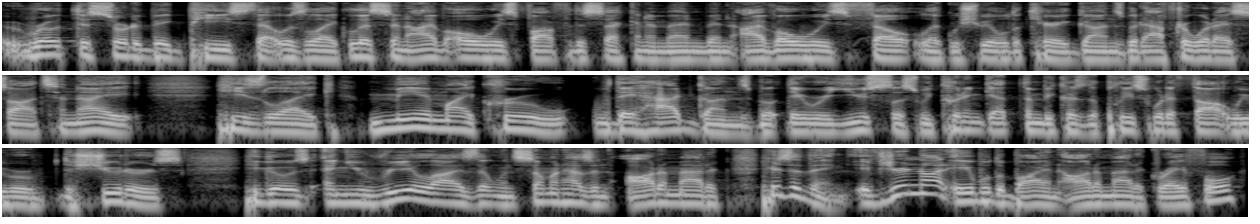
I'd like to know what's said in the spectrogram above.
wrote this sort of big piece that was like, listen, I've always fought for the Second Amendment. I've always felt like we should be able to carry guns. But after what I saw tonight, he's like, me and my crew, they had guns, but they were useless. We couldn't get them because the police would have thought we were the shooters. He goes, and you realize that when someone has an automatic, here's the thing if you're not able to buy an automatic rifle,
